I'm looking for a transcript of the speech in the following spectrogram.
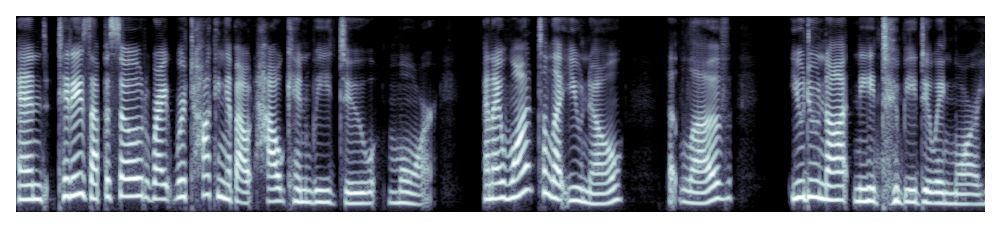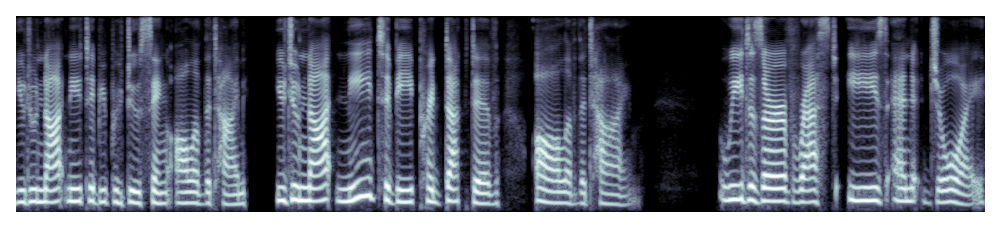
And today's episode, right, we're talking about how can we do more. And I want to let you know that love, you do not need to be doing more. You do not need to be producing all of the time. You do not need to be productive all of the time. We deserve rest, ease, and joy.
